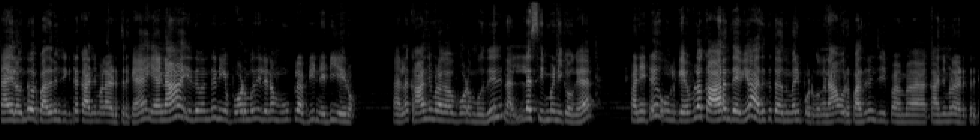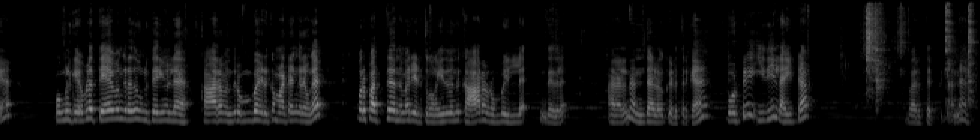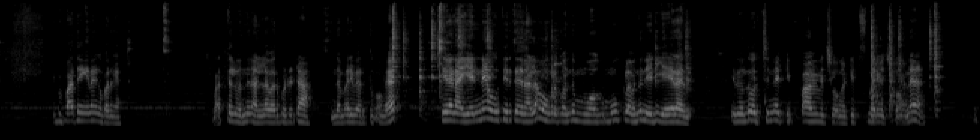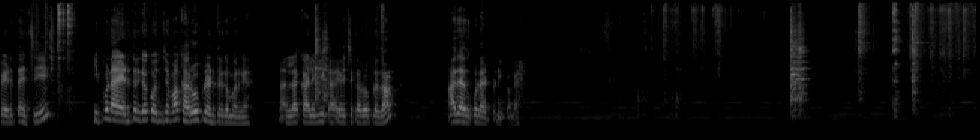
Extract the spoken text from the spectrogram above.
நான் இதில் வந்து ஒரு பதினஞ்சு கிட்ட காஞ்ச மிளகா எடுத்திருக்கேன். ஏன்னா இது வந்து நீங்கள் போடும்போது இல்லைன்னா மூக்கில் அப்படியே நெடி ஏறும். அதனால் காஞ்ச மிளகாவை போடும்போது நல்லா சிம் பண்ணிக்கோங்க. பண்ணிவிட்டு உங்களுக்கு எவ்வளோ காரம் தேவையோ அதுக்கு தகுந்த மாதிரி போட்டுக்கோங்க. நான் ஒரு பதினஞ்சு இப்போ காஞ்ச மிளகா எடுத்திருக்கேன். உங்களுக்கு எவ்வளோ தேவைங்கிறது உங்களுக்கு தெரியும்ல. காரம் வந்து ரொம்ப எடுக்க மாட்டேங்கிறவங்க ஒரு பத்து அந்த மாதிரி எடுத்துக்கோங்க. இது வந்து காரம் ரொம்ப இல்லை இந்த இதில். அதனால் நான் இந்த அளவுக்கு எடுத்திருக்கேன். போட்டு இதையும் லைட்டாக வறுத்து இப்போ பார்த்தீங்கன்னா இங்கே பாருங்கள் வத்தல் வந்து நல்லா வறுபட்டுட்டா? இந்த மாதிரி வறுத்துக்கோங்க. இதில் நான் எண்ணெய் ஊற்றிருக்கிறதுனால உங்களுக்கு வந்து மூ மூக்கில் வந்து நெடி ஏறாது. இது வந்து ஒரு சின்ன டிப்பாகவே வச்சுக்கோங்க. டிப்ஸ் மாதிரி வச்சுக்கோங்கண்ணே. இப்போ எடுத்தாச்சு. இப்போ நான் எடுத்திருக்க கொஞ்சமாக கருவேப்பிலை எடுத்துருக்கேன் பாருங்கள் நல்லா கழுவி காய வச்ச கருவேப்பிலை தான் அதை அது கூட ஆட் பண்ணிக்கோங்க.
